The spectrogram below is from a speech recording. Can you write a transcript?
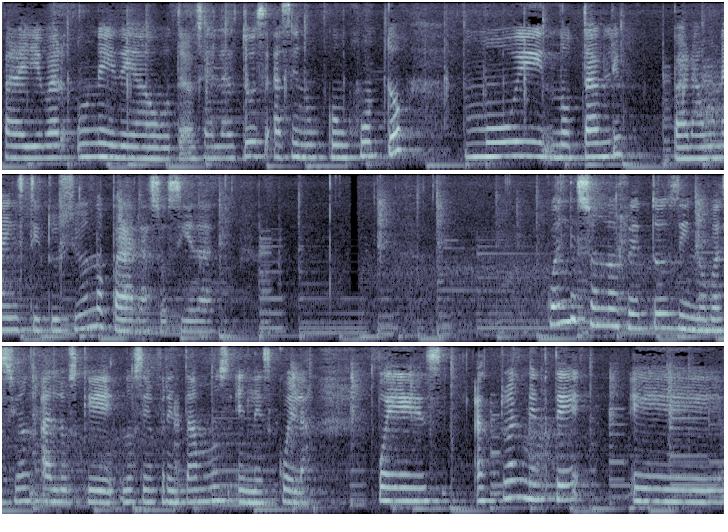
para llevar una idea a otra. O sea, las dos hacen un conjunto muy notable para una institución o para la sociedad. ¿Cuáles son los retos de innovación a los que nos enfrentamos en la escuela? Pues actualmente eh,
